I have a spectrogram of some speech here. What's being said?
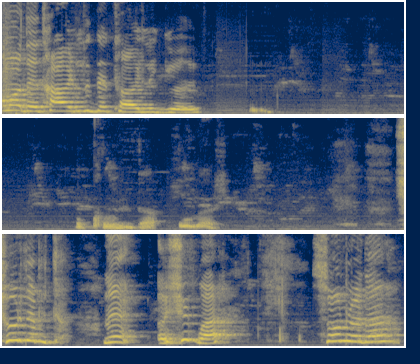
ama detaylı detaylı görün. Konuda olur. Şurada bir tane ışık var. Sonra da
